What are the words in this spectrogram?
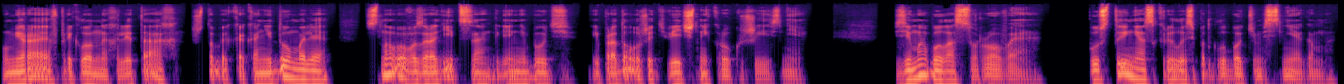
умирая в преклонных летах, чтобы, как они думали, снова возродиться где-нибудь и продолжить вечный круг жизни. Зима была суровая. Пустыня скрылась под глубоким снегом.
